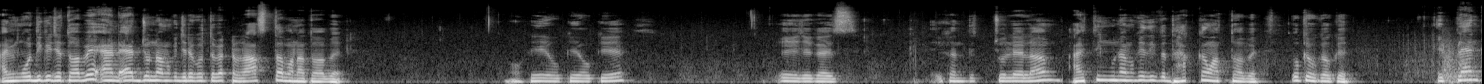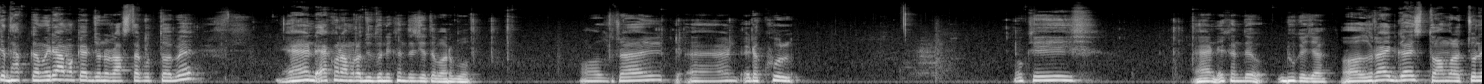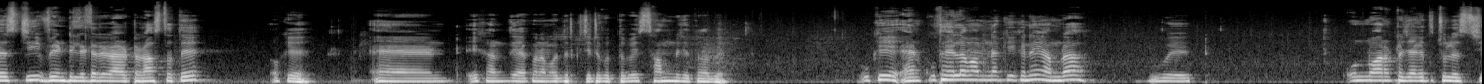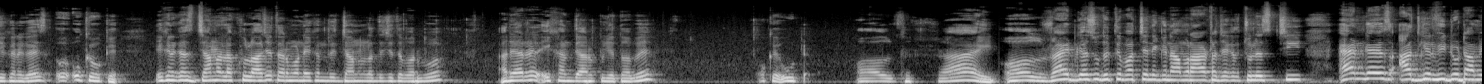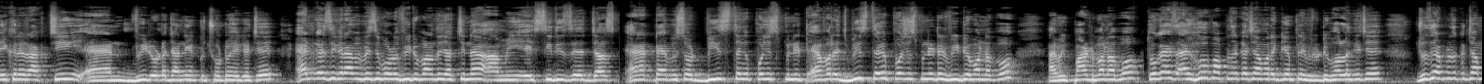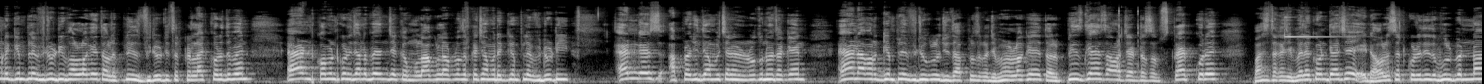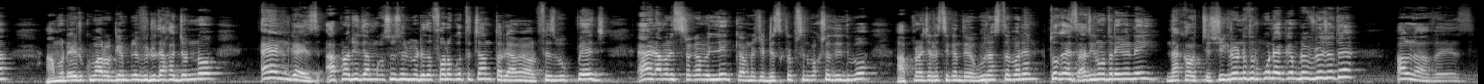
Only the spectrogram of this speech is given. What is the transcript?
আই মিন ওদিকে যেতে হবে। অ্যান্ড এর জন্য আমাকে যেটা করতে হবে, একটা রাস্তা বানাতে হবে। ওকে ওকে ওকে এই যে গাইজ এখান থেকে চলে এলাম। আই থিঙ্ক মনে আমাকে এদিক ধাক্কা মারতে হবে। ওকে ওকে ওকে এই প্ল্যানকে ধাক্কা মেরে আমাকে এর জন্য রাস্তা করতে হবে। অ্যান্ড এখন আমরা দুজন এখান থেকে যেতে পারব। অল রাইট অ্যান্ড এটা খুল। ওকে অ্যান্ড এখান দিয়ে ঢুকে যা। অল রাইট গাইস তো আমরা চলে এসেছি ভেন্টিলেটারের আর একটা রাস্তাতে। ওকে অ্যান্ড এখান দিয়ে এখন আমাদেরকে যেটা করতে হবে, সামনে যেতে হবে। ওকে অ্যান্ড কোথায় এলাম আমি নাকি এখানে? আমরা ওয়েট অন্য আর একটা জায়গাতে চলে এসেছি এখানে গাইজ ওকে ওকে এখানে গাছ জানালা খোলা আছে, তার মানে এখান দিয়ে জানালা দিয়ে যেতে পারব। আরে আরে, এখান দিয়ে আর একটু যেতে হবে। ওকে উট all right all right guys দেখতে পাচ্ছেন এখানে আমরা আরেকটা জায়গাতে চলে এসেছি। অ্যান্ড গ্যাস আজকের ভিডিওটা আমি এখানে রাখছি। অ্যান্ড ভিডিওটা জানি একটু ছোট হয়ে গেছে। অ্যান্ড গ্যাস এখানে আমি বেশি বড় ভিডিও বানাতে যাচ্ছি না। আমি এই সিরিজের জাস্ট এক একটা এপিসোড বিশ থেকে পঁচিশ মিনিট অ্যাভারেজ বিশ থেকে পঁচিশ মিনিটের ভিডিও বানাবো। আমি পার্ট বানাবো। তো গ্যাস আই হোপ আপনাদের কাছে আমার গেম প্লে ভিডিওটি ভালো লেগেছে। যদি আপনাদের কাছে আমার গেম প্লে ভিডিওটি ভালো লাগে, তাহলে প্লিজ ভিডিওটি একটা লাইক করে দেবেন। অ্যান্ড কমেন্ট করে জানাবেন যে কেমন লাগল আপনাদের কাছে আমার গেম প্লে ভিডিওটি অ্যান্ড গ্যাস আপনারা যদি আমার চ্যানেলে নতুন হয়ে থাকেন অ্যান্ড আমার গেম প্লে ভিডিওগুলো যদি আপনাদের কাছে ভালো লাগে, তাহলে প্লিজ গ্যাস আমার চ্যানেলটা সাবস্ক্রাইব করে পাশে থাকা যে বেল আইকনটি আছে, এটা হলে সেট করে দিতে ভুলবেন না। আমার এরকম আরও গেম প্লে ভিডিও দেখার জন্য। অ্যান্ড গাইজ আপনারা যদি আমাকে সোশ্যাল মিডিয়াতে ফলো করতে চান, তাহলে আমি আমার ফেসবুক পেজ অ্যান্ড আমার ইনস্টাগ্রামের লিঙ্ক আমি হচ্ছে ডিসক্রিপশন বক্সে দিয়ে দিব। আপনারা চাইলে সেখান থেকে ঘুরে আসতে পারেন। তো গাইজ আজকের মতন নেই দেখা হচ্ছে শীঘ্রই নতুন কোনো এক গেম প্লে ভিডিওর সাথে। আল্লাহ হাফেজ।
